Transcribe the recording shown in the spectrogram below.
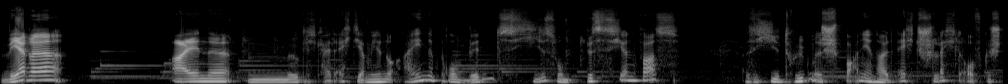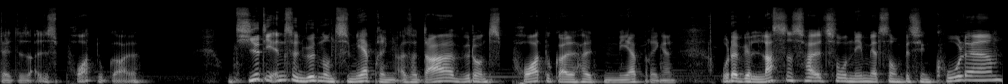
Wäre eine Möglichkeit. Echt, die haben hier nur eine Provinz. Hier so ein bisschen was. Also hier drüben ist Spanien halt echt schlecht aufgestellt. Das ist alles Portugal. Und hier die Inseln würden uns mehr bringen. Also da würde uns Portugal halt mehr bringen. Oder wir lassen es halt so, nehmen jetzt noch ein bisschen Kohle.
